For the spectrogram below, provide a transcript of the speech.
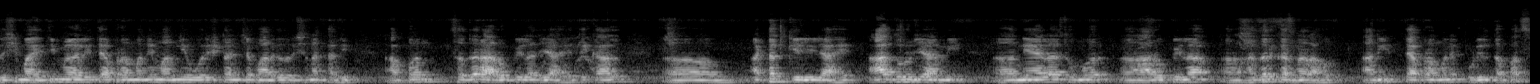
जशी माहिती मिळाली त्याप्रमाणे माननीय वरिष्ठांच्या मार्गदर्शनाखाली आपण सदर आरोपीला जे आहे ते काल अटक केलेली आहे. आज रोजी आम्ही न्यायालयासमोर आरोपीला हजर करणार आहोत. आणि त्याप्रमाणे पुढील तपास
